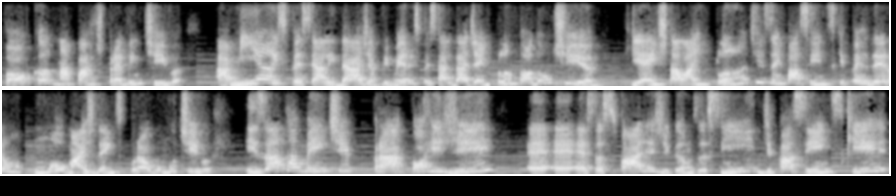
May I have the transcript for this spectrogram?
focam na parte preventiva. A minha especialidade, a primeira especialidade é implantodontia, que é instalar implantes em pacientes que perderam um ou mais dentes por algum motivo, exatamente para corrigir é, é, essas falhas, digamos assim, de pacientes que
